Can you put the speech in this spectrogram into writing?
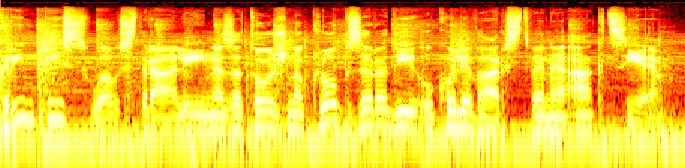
Greenpeace v Avstraliji na zatožno klop zaradi okoljevarstvene akcije.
